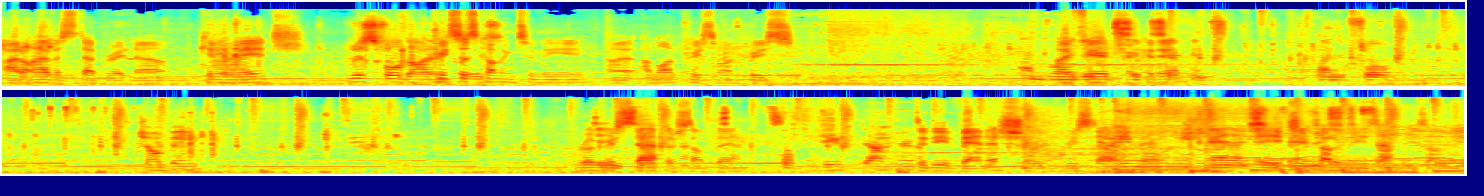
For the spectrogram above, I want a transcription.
I don't have a step right now. Kitty Alright. mage. I'm just full dotting. Priest is coming to me. I, I'm on priest. I'm on priest. I'm blinded feared in six tricketing. Seconds. Blinded full. Jumping. Rogue Dude, reset or something. Something deep down here. Did he vanish or yeah, he vanished. And I Hey, see chief out of me. He's on me. He's on me.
